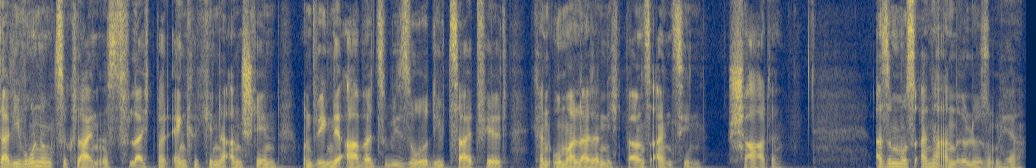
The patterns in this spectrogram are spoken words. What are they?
Da die Wohnung zu klein ist, vielleicht bald Enkelkinder anstehen und wegen der Arbeit sowieso die Zeit fehlt, kann Oma leider nicht bei uns einziehen. Schade. Also muss eine andere Lösung her.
